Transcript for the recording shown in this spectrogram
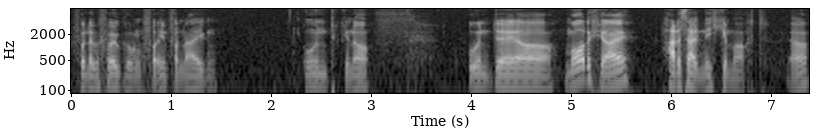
von der Bevölkerung vor ihm verneigen. Und genau. Und der Mordechai hat es halt nicht gemacht. Ja.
